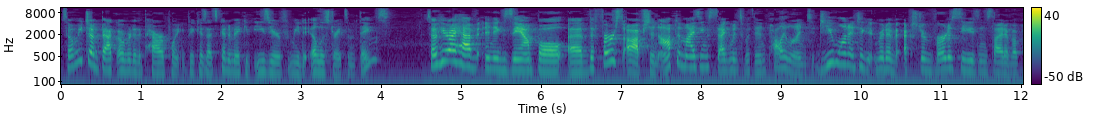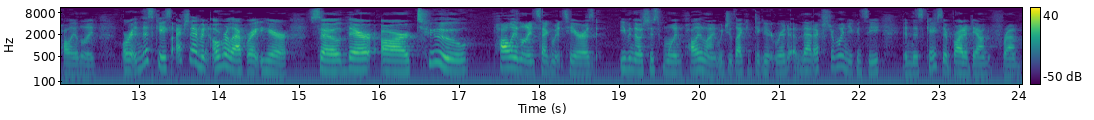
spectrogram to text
So let me jump back over to the PowerPoint because that's going to make it easier for me to illustrate some things. So here I have an example of the first option, optimizing segments within polylines. Do you want it to get rid of extra vertices inside of a polyline? Or in this case, I actually have an overlap right here. So there are two polyline segments here, as, even though it's just one polyline. Would you like it to get rid of that extra one? You can see in this case, it brought it down from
